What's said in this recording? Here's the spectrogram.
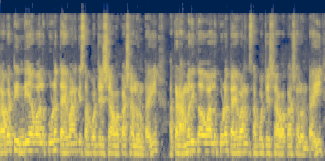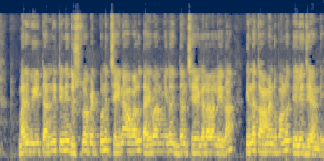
కాబట్టి ఇండియా వాళ్ళు కూడా తైవాన్కి సపోర్ట్ చేసే అవకాశాలు ఉంటాయి. అక్కడ అమెరికా వాళ్ళు కూడా తైవాన్కి సపోర్ట్ చేసే అవకాశాలు ఉంటాయి. మరి వీటన్నిటిని దృష్టిలో పెట్టుకుని చైనా వాళ్ళు తైవాన్ మీద యుద్ధం చేయగలరా లేదా కింద కామెంట్ రూపంలో తెలియజేయండి.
